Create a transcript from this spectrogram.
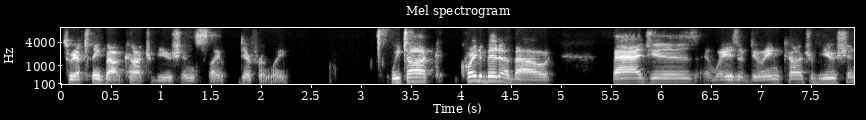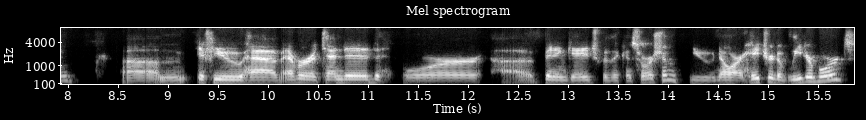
So we have to think about contributions slightly differently. We talk quite a bit about badges and ways of doing contribution. Um, if you have ever attended or uh, been engaged with a consortium, you know our hatred of leaderboards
